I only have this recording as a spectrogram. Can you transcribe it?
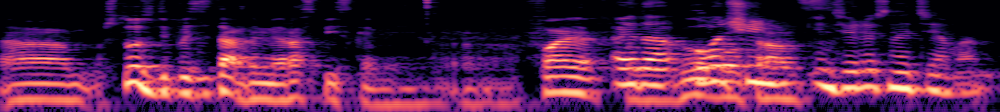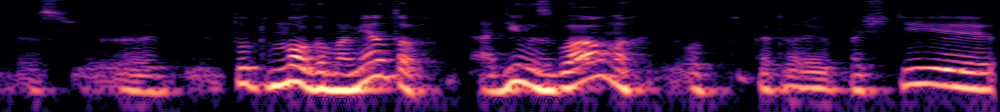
Э, Что с депозитарными расписками? Э, Five, Это Global очень Trans. интересная тема. Э, Тут много моментов. Один из главных, вот, который почти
